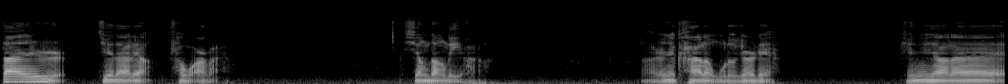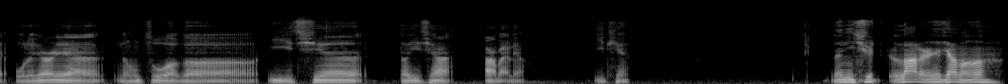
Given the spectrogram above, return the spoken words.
单日接待量超过二百，相当厉害了，啊，人家开了五六家店，平均下来五六家店能做个一千。到一千二百辆一天，那你去拉着人家加盟啊，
